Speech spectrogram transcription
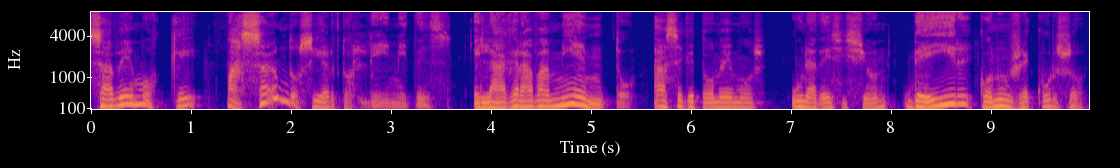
sabemos que pasando ciertos límites, el agravamiento hace que tomemos una decisión de ir con un recurso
